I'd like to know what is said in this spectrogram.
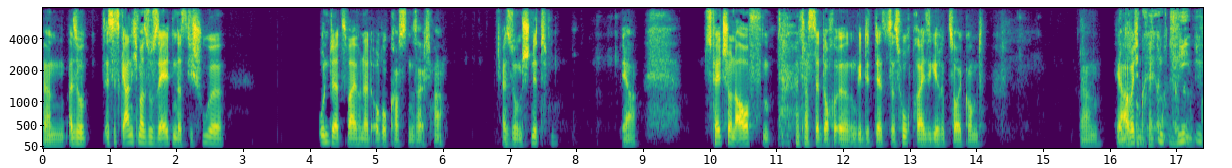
Ähm, also es ist gar nicht mal so selten, dass die Schuhe unter 200 Euro kosten, sag ich mal. Also im Schnitt, ja es fällt schon auf, dass da doch irgendwie das, das hochpreisigere Zeug kommt. Ähm, ja, aber ich, Okay. Und wie,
